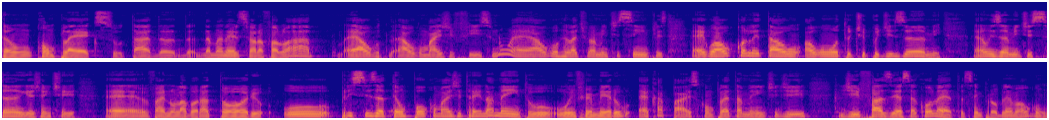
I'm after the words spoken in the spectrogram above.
tão complexo, tá? Da, da- maneira que a senhora falou, ah, é algo, algo mais difícil. Não é, é algo relativamente simples. É igual coletar um- algum outro tipo de exame. É um exame de sangue, a gente é, vai no laboratório. O, precisa ter um pouco mais de treinamento. O, o enfermeiro é capaz completamente de, de fazer essa coleta, sem problema algum.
